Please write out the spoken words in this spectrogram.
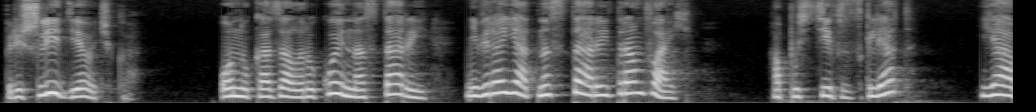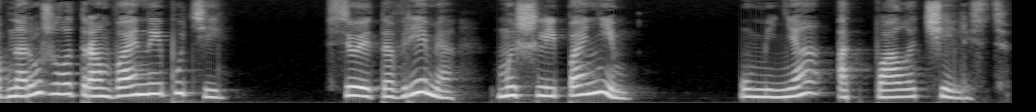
Пришли, девочка. Он указал рукой на старый, невероятно старый трамвай. Опустив взгляд, я обнаружила трамвайные пути. Все это время мы шли по ним. У меня отпала челюсть.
